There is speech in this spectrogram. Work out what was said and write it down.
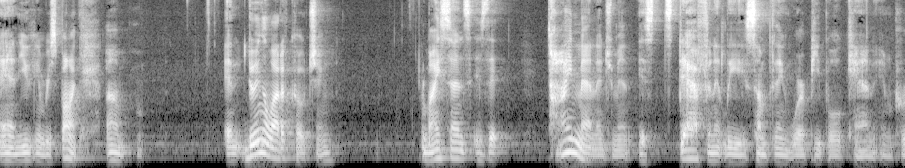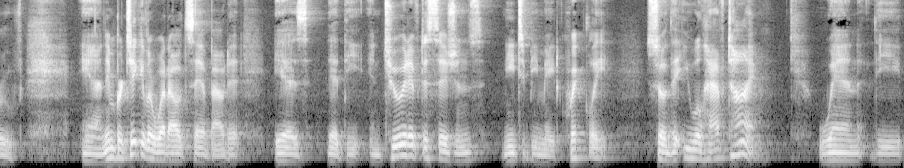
and you can respond. Um, and doing a lot of coaching, my sense is that time management is definitely something where people can improve. And in particular, what I would say about it is that the intuitive decisions need to be made quickly so that you will have time when the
